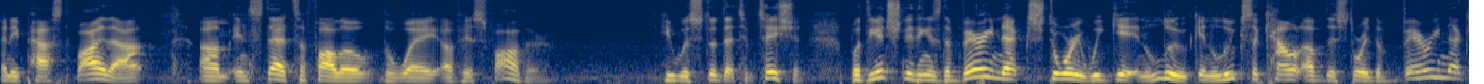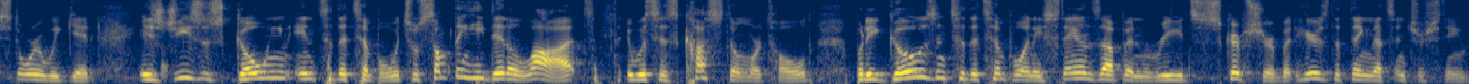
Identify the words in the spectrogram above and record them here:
And he passed by that um, instead to follow the way of his Father he withstood that temptation. But the interesting thing is, the very next story we get in Luke, in Luke's account of this story, the very next story we get is Jesus going into the temple, which was something he did a lot. It was his custom, we're told. But he goes into the temple and he stands up and reads scripture. But here's the thing that's interesting.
